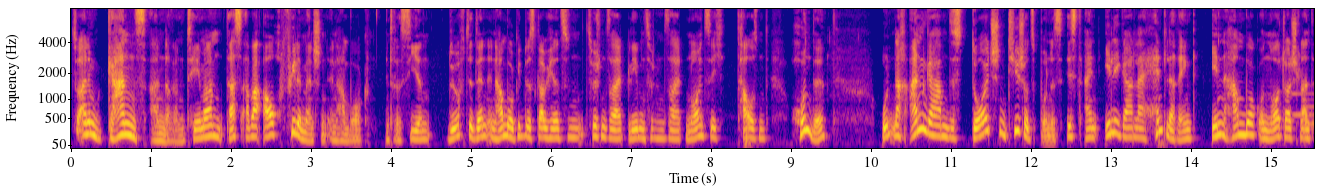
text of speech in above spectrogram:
Zu einem ganz anderen Thema, das aber auch viele Menschen in Hamburg interessieren dürfte, denn in Hamburg gibt es, glaube ich, in der Zwischenzeit, leben Zwischenzeit 90.000 Hunde. Und nach Angaben des Deutschen Tierschutzbundes ist ein illegaler Händlerring in Hamburg und Norddeutschland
